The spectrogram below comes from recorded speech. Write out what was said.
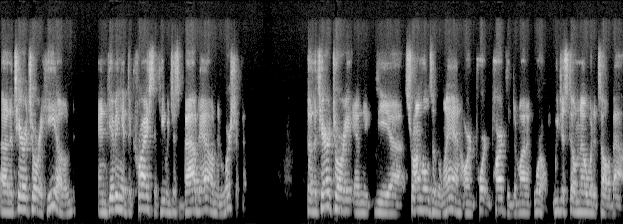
uh, the territory he owned and giving it to Christ if he would just bow down and worship him. So the territory and the, the uh, strongholds of the land are an important part of the demonic world. We just don't know what it's all about.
